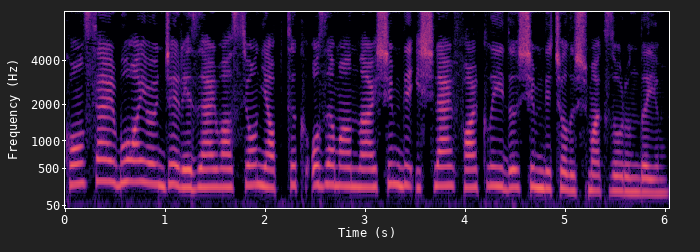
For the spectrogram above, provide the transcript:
Konser bu ay önce rezervasyon yaptık. O zamanlar şimdi işler farklıydı. Şimdi çalışmak zorundayım.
